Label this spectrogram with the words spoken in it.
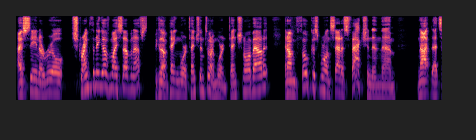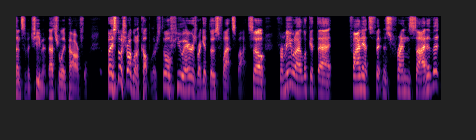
I've seen a real strengthening of my seven Fs because I'm paying more attention to it. I'm more intentional about it. And I'm focused more on satisfaction in them, not that sense of achievement. That's really powerful. But I still struggle in a couple. There's still a few areas where I get those flat spots. So for me, when I look at that finance, fitness, friends side of it,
